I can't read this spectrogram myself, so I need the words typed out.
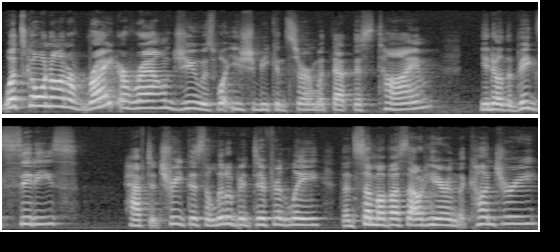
What's going on right around you is what you should be concerned with at this time. You know, the big cities, have to treat this a little bit differently than some of us out here in the country.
